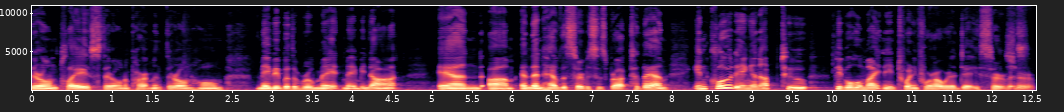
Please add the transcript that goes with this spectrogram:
their own place, their own apartment, their own home, maybe with a roommate, maybe not, and, um, and then have the services brought to them, including and up to people who might need 24-hour a day service, Sure.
